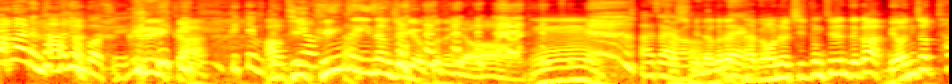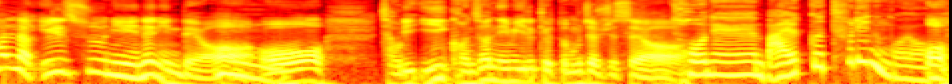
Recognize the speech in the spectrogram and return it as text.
할 말은 다 하는 거지. 그러니까 그때부터 아 그게. 굉장히 인상적이었거든요. 음. 맞아요. 좋습니다. 네. 그렇다면 오늘 집중 트렌드가 면접 탈락 1순위는인데요. 음. 오, 자 우리 이건서님이 이렇게 또 문자 주셨어요. 저는 말끝 흐리는 거요. 어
